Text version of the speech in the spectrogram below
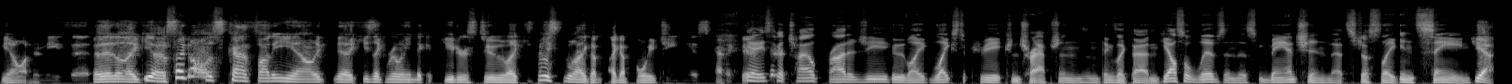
you know, underneath it. And then like, you know, it's like, oh, it's kind of funny, you know, like, like he's like really into computers too. Like he's basically like a like a boy genius kind of Yeah, he's like a child prodigy who like likes to create contraptions and things like that. And he also lives in this mansion that's just like insane. Yeah.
